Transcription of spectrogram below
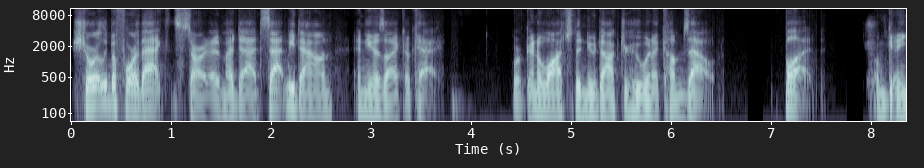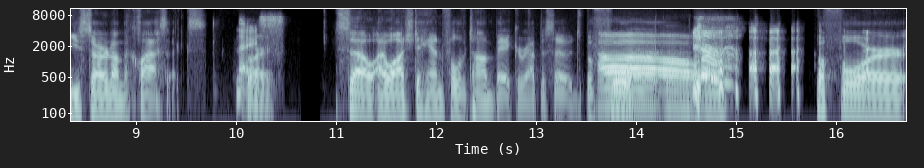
shortly before that started, my dad sat me down and he was like, "Okay, we're going to watch the new Doctor Who when it comes out. But I'm getting you started on the classics." nice. So, I watched a handful of Tom Baker episodes before Oh, before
